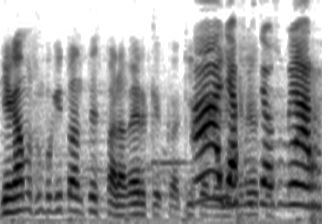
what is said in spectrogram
llegamos un poquito antes para ver que aquí. Ah, ya fuiste a husmear.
